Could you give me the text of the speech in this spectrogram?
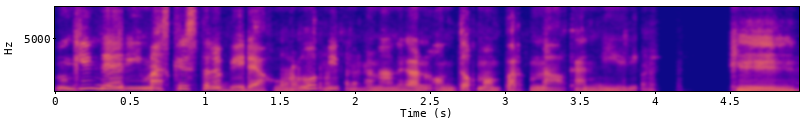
Mungkin dari Mas Kris terlebih dahulu diperkenalkan untuk memperkenalkan diri. Oke,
